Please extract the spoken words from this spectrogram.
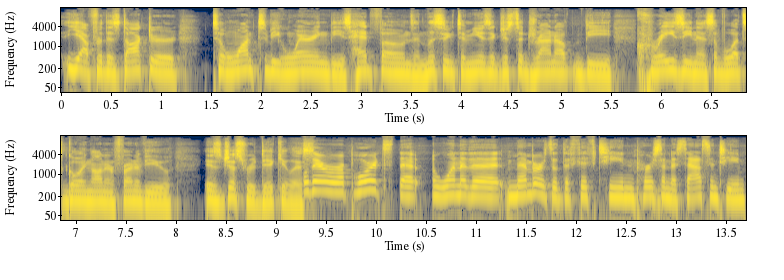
yeah, for this doctor to want to be wearing these headphones and listening to music just to drown out the craziness of what's going on in front of you is just ridiculous. Well, there were reports that one of the members of the 15 person assassin team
